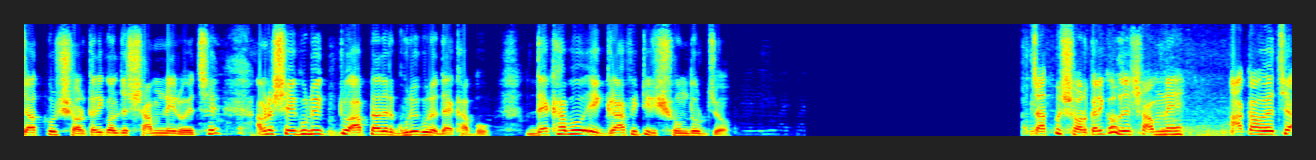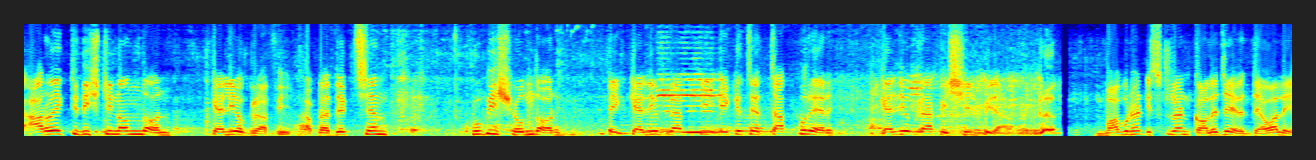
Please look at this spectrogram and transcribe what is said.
চাঁদপুর সরকারি কলেজের সামনে রয়েছে। আমরা সেগুলো একটু আপনাদের ঘুরে ঘুরে দেখাবো। দেখাবো এই গ্রাফিটির সৌন্দর্য। চাঁদপুর সরকারি কলেজের সামনে আঁকা হয়েছে আরও একটি দৃষ্টিনন্দন। ক্যালিওগ্রাফি। আপনারা দেখছেন, খুবই সুন্দর এই ক্যালিওগ্রাফি এঁকেছে চাঁদপুরের ক্যালিওগ্রাফি শিল্পীরা। বাবুরহাট স্কুল অ্যান্ড কলেজের দেওয়ালে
